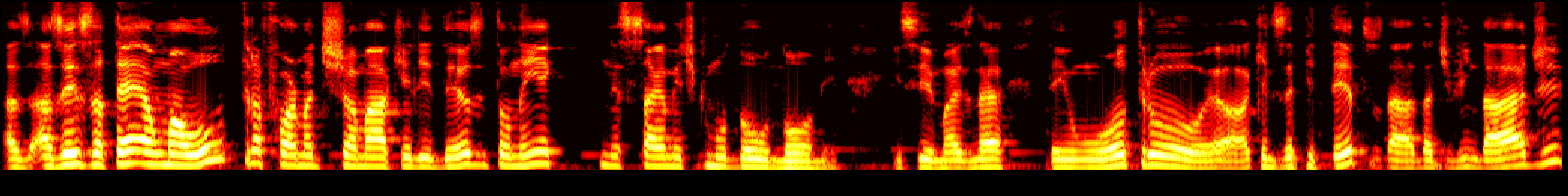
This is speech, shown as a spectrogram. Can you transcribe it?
às, às vezes até é uma outra forma de chamar aquele deus, então nem é necessariamente que mudou o nome em si, mas né, tem um outro, aqueles epitetos da, da divindade,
